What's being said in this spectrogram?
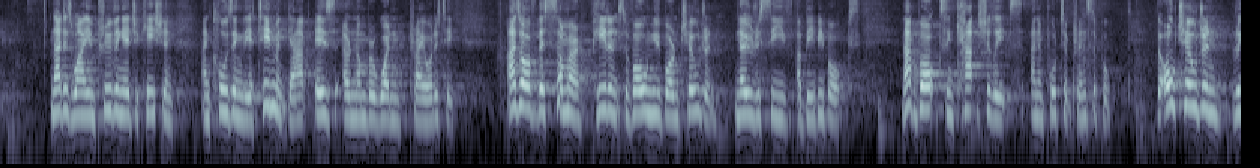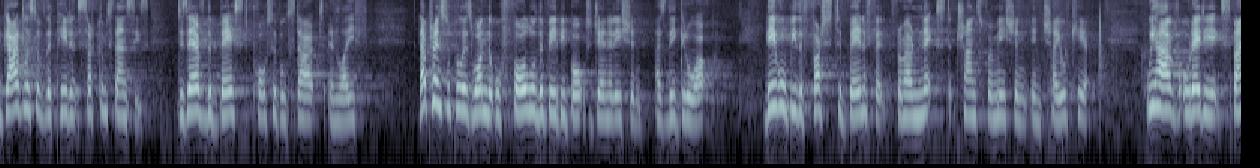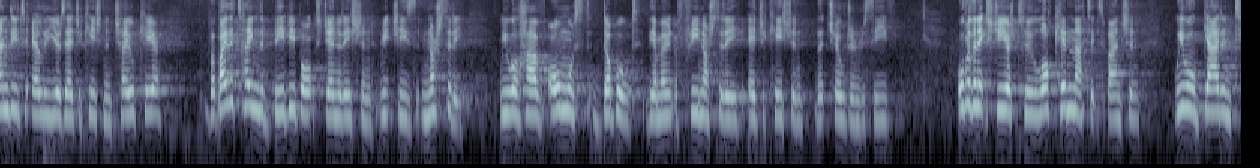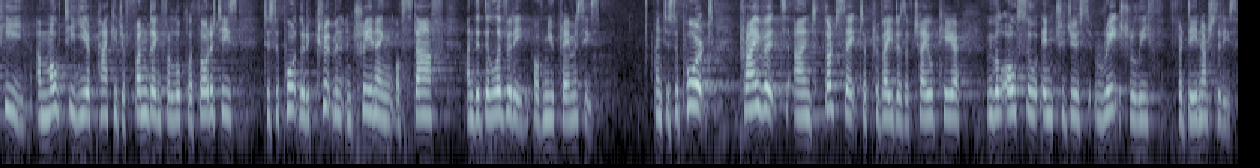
That is why improving education and closing the attainment gap is our number one priority. As of this summer, parents of all newborn children now receive a baby box. That box encapsulates an important principle, that all children, regardless of their parents' circumstances, deserve the best possible start in life. That principle is one that will follow the baby box generation as they grow up. They will be the first to benefit from our next transformation in childcare. We have already expanded early years education and childcare But by the time the baby box generation reaches nursery, we will have almost doubled the amount of free nursery education that children receive. Over the next year, to lock in that expansion, we will guarantee a multi-year package of funding for local authorities to support the recruitment and training of staff and the delivery of new premises. And to support private and third sector providers of childcare, we will also introduce rates relief for day nurseries.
